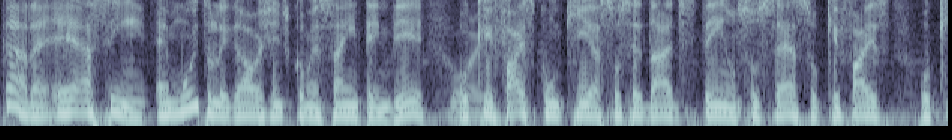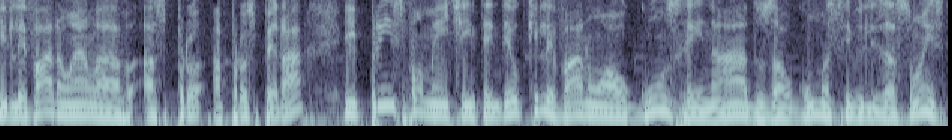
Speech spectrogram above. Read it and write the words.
Cara, é assim, é muito legal a gente começar a entender o que faz com que as sociedades tenham sucesso, o que faz, o que levaram ela a, a prosperar e principalmente entender o que levaram alguns reinados, algumas civilizações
